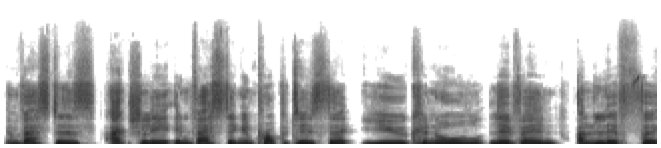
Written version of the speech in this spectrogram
investors actually investing in properties that you can all live in and live for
